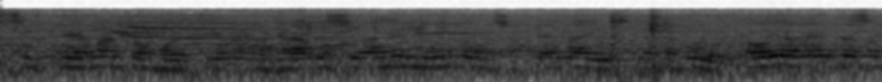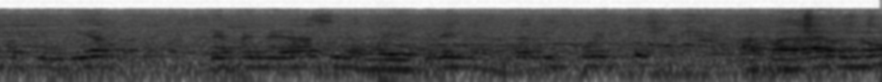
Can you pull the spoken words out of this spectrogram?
sistema como el tienen las grandes ciudades del mundo, un sistema de bicicleta pública. Obviamente esa factibilidad dependerá si los guayaquileños están dispuestos a pagar o no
